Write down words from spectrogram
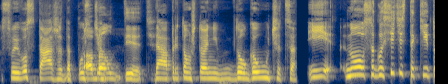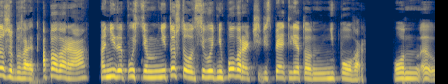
своего стажа, допустим. Обалдеть. Да, при том, что они долго учатся. И, ну, согласитесь, такие тоже бывают. А повара? Они, допустим, не то, что он сегодня повар, а через 5 лет он не повар. Он э,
